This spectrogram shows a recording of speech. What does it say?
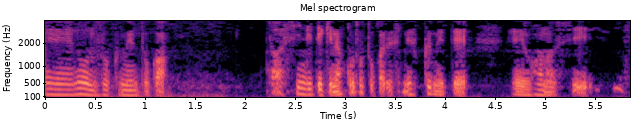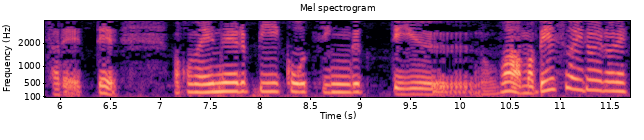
えー、脳の側面とか、心理的なこととかですね、含めて、えー、お話しされて、まあ、この NLP コーチングっていうのは、まあ、ベースはいろいろね、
